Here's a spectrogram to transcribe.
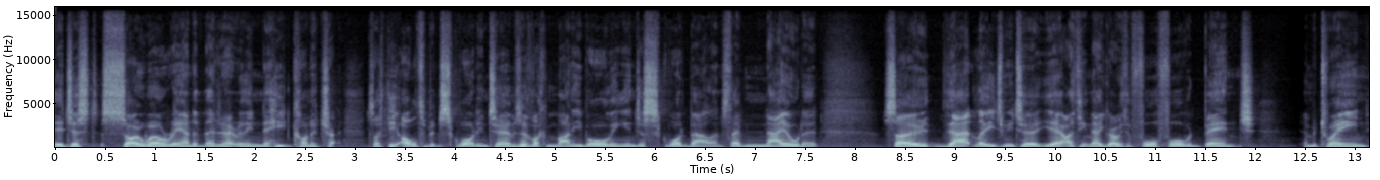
They're just so well rounded. They don't really need. Tra- it's like the ultimate squad in terms of like money balling and just squad balance. They've nailed it. So that leads me to yeah, I think they go with a four forward bench, and between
